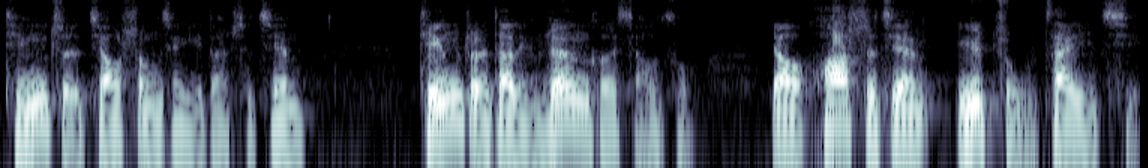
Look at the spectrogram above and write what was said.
停止教圣经一段时间，停止带领任何小组，要花时间与主在一起。”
